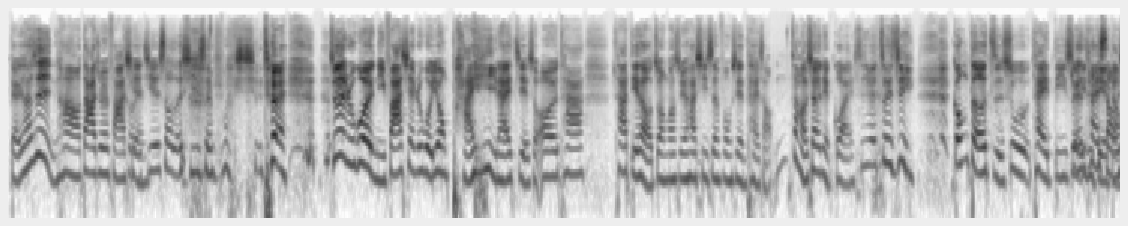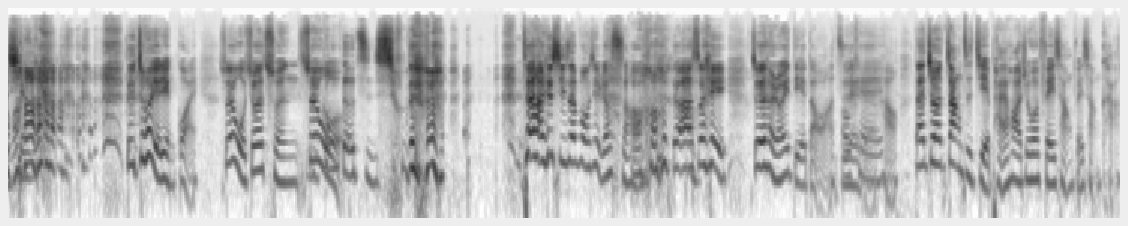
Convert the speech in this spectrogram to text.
对，但是你看哦，大家就会发可现，接受的牺牲奉献，对，就是如果你发现，如果用排异来解说，哦，他他跌倒的状况是因为他牺牲奉献太少，嗯，这好像有点怪，是因为最近功德指数太低，所以一直太跌倒吗？对，就会有点怪，所以我就会存，所以我功德指数，对 啊，因为牺牲奉献比较少 对啊，所以就会很容易跌倒啊之类的。OK 好，但就这样子解牌的话，就会非常非常卡。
